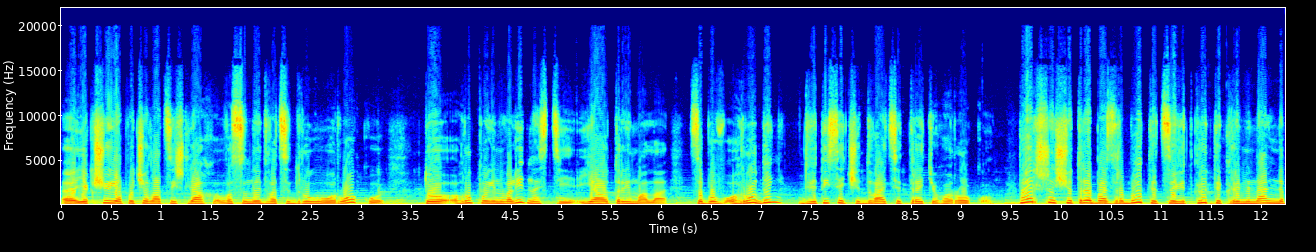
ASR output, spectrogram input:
Е, Якщо я почала цей шлях восени 22-го року, то групу інвалідності я отримала це був грудень 2023 року. Перше, що треба зробити, це відкрити кримінальне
